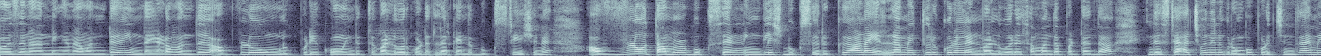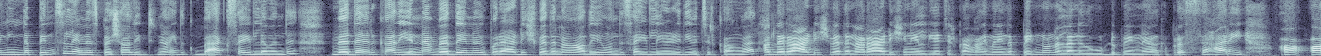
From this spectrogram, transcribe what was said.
பர்சனாக இருந்தீங்கன்னா வந்துட்டு இந்த இடம் வந்து அவ்வளோ உங்களுக்கு பிடிக்கும். இந்த வள்ளுவர் கூட்டத்தில் இருக்க இந்த புக் ஸ்டேஷனு அவ்வளோ Tamil books and English books இருக்குது ஆனால் எல்லாமே திரு திருக்குறள் அண்ட் வள்ளுவரை சம்மந்தப்பட்டது தான் இந்த ஸ்டாச்சு வந்து எனக்கு ரொம்ப பிடிச்சிருந்தது. ஐ மீன் இந்த பென்சில் என்ன ஸ்பெஷாலிட்டினா இதுக்கு பேக் சைடில் வந்து விதை இருக்குது அது என்ன விதைன்னு இப்போ ரேடிஷ் விதைனா அதையும் வந்து சைடில் எழுதி வச்சுருக்காங்க. அதில் ரேடிஷ் விதைனா ரேடிஷ்னு எழுதி வச்சுருக்காங்க. அதே மாதிரி இந்த பென்னும் நல்லா இருந்தது உட்டு பென்னு அதுக்கப்புறம் saree ஆ ஆ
